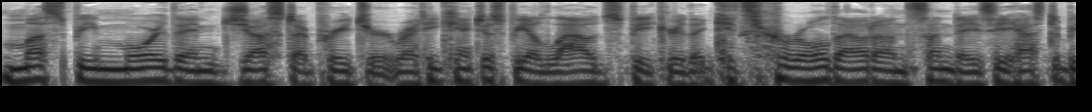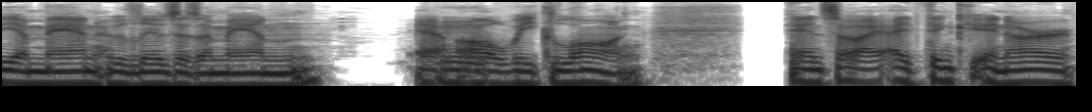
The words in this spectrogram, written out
must be more than just a preacher, right? He can't just be a loudspeaker that gets rolled out on Sundays. He has to be a man who lives as a man mm. all week long. And so I, I, think in our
